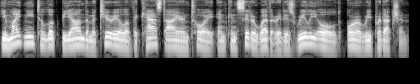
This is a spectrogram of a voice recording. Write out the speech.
you might need to look beyond the material of the cast iron toy and consider whether it is really old or a reproduction.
